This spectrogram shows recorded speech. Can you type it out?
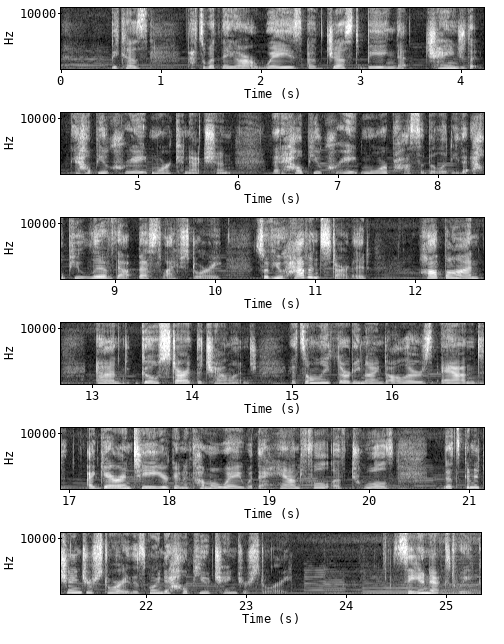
because that's what they are ways of just being that change that help you create more connection, that help you create more possibility, that help you live that best life story. So if you haven't started, hop on and go start the challenge. It's only $39, and I guarantee you're going to come away with a handful of tools that's going to change your story, that's going to help you change your story. See you next week.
